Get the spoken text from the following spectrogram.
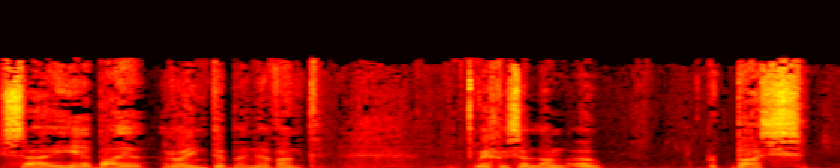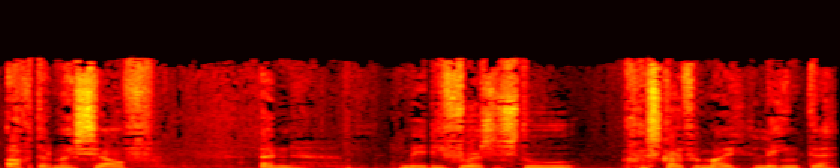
sy baie ruimte binne want ek is 'n lang ou pas agter myself in met die voorste stoel geskuif vir my lengte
